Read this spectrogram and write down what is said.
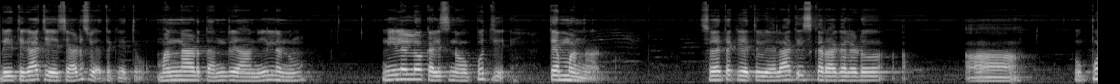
రీతిగా చేశాడు శ్వేతకేతు. మన్నాడు తండ్రి ఆ నీళ్ళను నీళ్ళలో కలిసిన ఉప్పు తెమ్మన్నాడు. శ్వేతకేతు ఎలా తీసుకురాగలడు ఉప్పు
